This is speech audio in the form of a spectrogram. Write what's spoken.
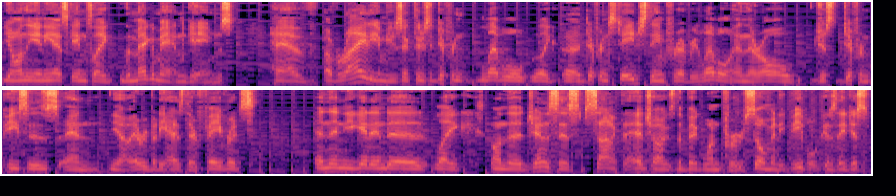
you know, on the NES games like the Mega Man games have a variety of music. There's a different level, like a different stage theme for every level and they're all just different pieces and, you know, everybody has their favorites. And then you get into like on the Genesis, Sonic the Hedgehog's the big one for so many people because they just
